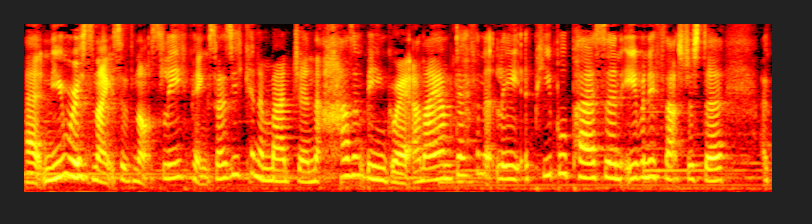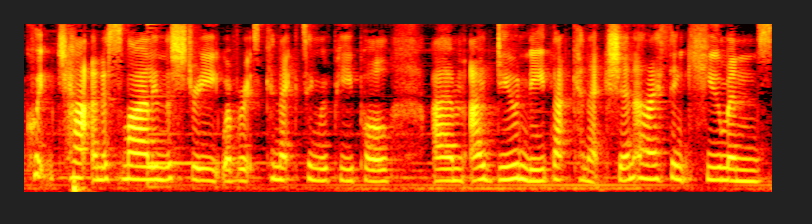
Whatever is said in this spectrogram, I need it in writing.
uh, numerous nights of not sleeping. So, as you can imagine, that hasn't been great. And I am definitely a people person, even if that's just a, a quick chat and a smile in the street, whether it's connecting with people. Um, I do need that connection, and I think humans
